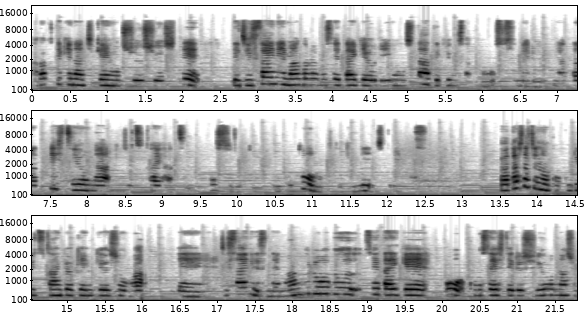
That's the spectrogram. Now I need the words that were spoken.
科学的な知見を収集して、で実際にマングローブ生態系を利用した適応策を進めるにあたって必要な技術開発をするということを目的にしています。私たちの国立環境研究所は、えー、実際にですね、マングローブ生態系を構成している主要な植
